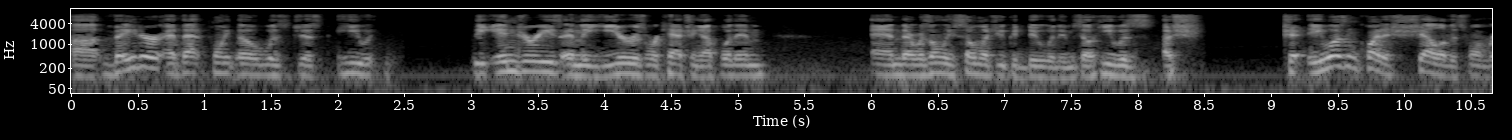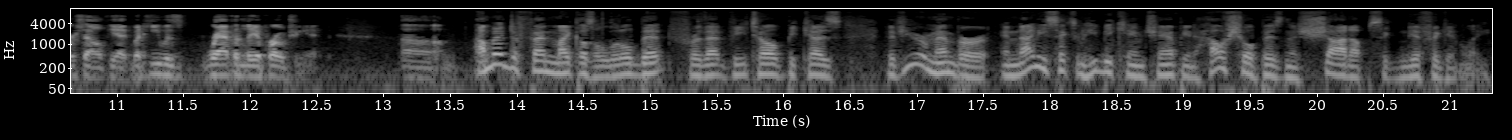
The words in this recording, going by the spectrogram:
Uh, Vader at that point though was just he. The injuries and the years were catching up with him, and there was only so much you could do with him. So he was a. Sh- he wasn't quite a shell of his former self yet, but he was rapidly approaching it. Um, I'm going to defend Michaels a little bit for that veto because if you remember in '96 when he became champion, house show business shot up significantly.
